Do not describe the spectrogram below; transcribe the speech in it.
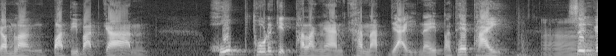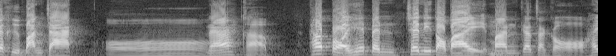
กำลังปฏิบัติการฮุบธุรกิจพลังงานขนาดใหญ่ในประเทศไทยอ่าซึ่งก็คือบางจากอ๋อนะครับถ้าปล่อยให้เป็นเช่นนี้ต่อไป มันก็จะก่อให้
